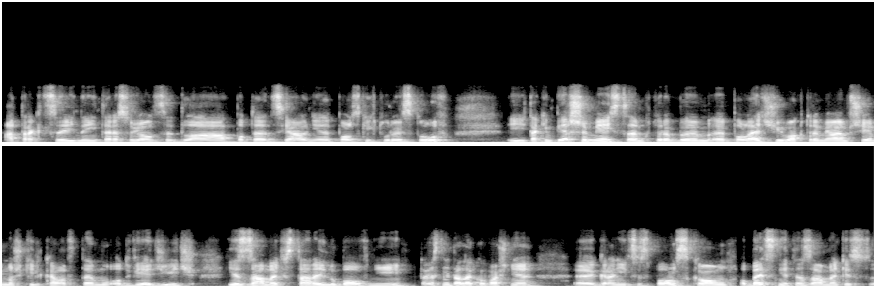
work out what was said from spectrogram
atrakcyjny, interesujący dla potencjalnie polskich turystów. I takim pierwszym miejscem, które bym e, polecił, a które miałem przyjemność kilka lat temu odwiedzić, jest zamek w Starej Lubowni. To jest niedaleko właśnie granicy z Polską. Obecnie ten zamek jest e,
